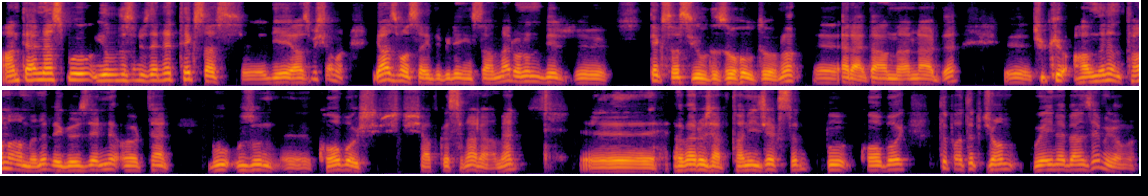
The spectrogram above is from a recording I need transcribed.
Antelnas bu yıldızın üzerine Texas e, diye yazmış ama yazmasaydı bile insanlar onun bir e, Texas yıldızı olduğunu herhalde anlarlardı. Çünkü alnının tamamını ve gözlerini örten bu uzun e, kovboy şapkasına rağmen e, Ömer Hocam tanıyacaksın bu kovboy tıp atıp John Wayne'e benzemiyor mu?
